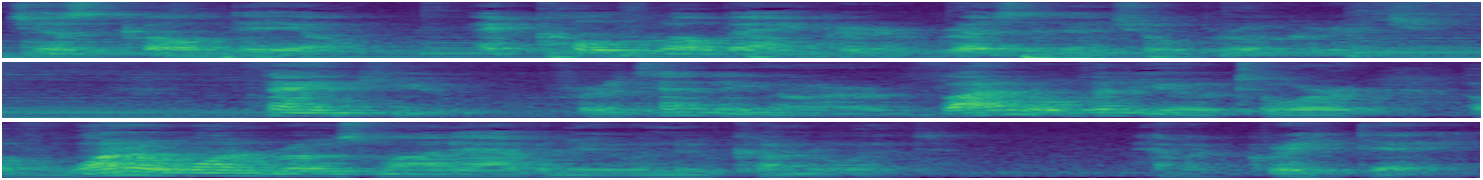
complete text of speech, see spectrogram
Just call Dale at Coldwell Banker Residential Brokerage. Thank you for attending our viral video tour of 101 Rosemont Avenue in New Cumberland. Have a great day.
